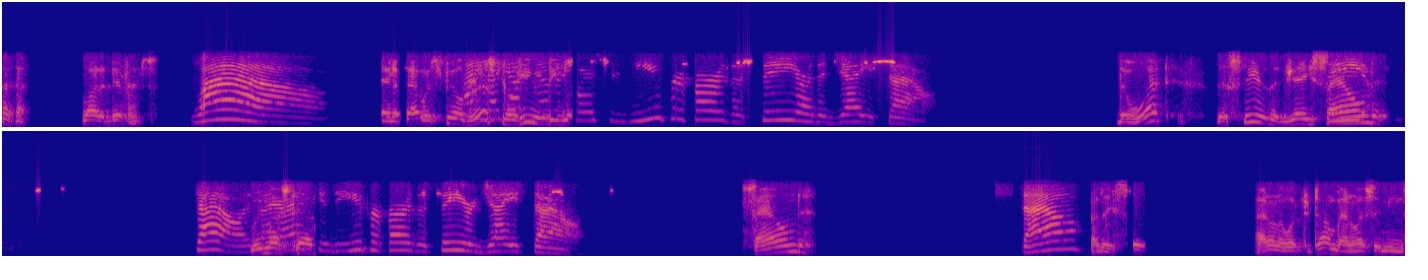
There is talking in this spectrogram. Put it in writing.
A lot of difference. Wow. And if that was Phil Hey, I got he would be. question. Do you prefer the C or the J sound? The what? The C or the J sound? Style. Is We must have- do you prefer the C or J style? Sound? Style? Are they? I don't know what they're talking about unless they mean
